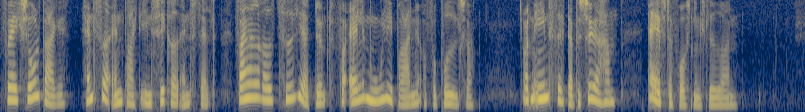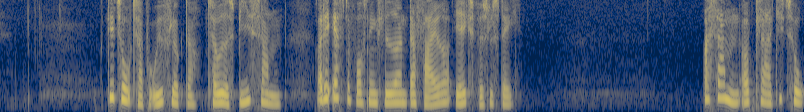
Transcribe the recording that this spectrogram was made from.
For Erik Solbakke, han sidder anbragt i en sikret anstalt, for han er allerede tidligere dømt for alle mulige brænde og forbrydelser. Og den eneste, der besøger ham, er efterforskningslederen. De to tager på udflugter, tager ud og spise sammen, og det er efterforskningslederen, der fejrer Eriks fødselsdag. Og sammen opklarer de to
